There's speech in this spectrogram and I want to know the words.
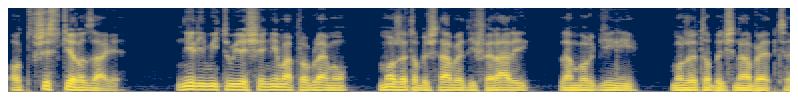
od wszystkie rodzaje. Nie limituje się, nie ma problemu. Może to być nawet i Ferrari, Lamborghini, może to być nawet e,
